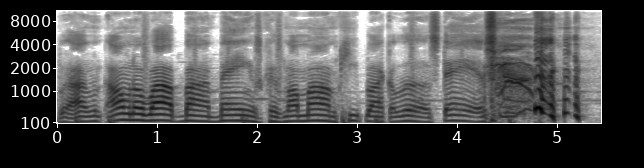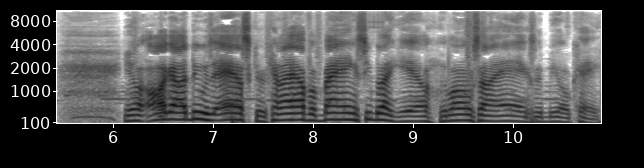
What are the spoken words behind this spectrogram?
But I, I don't know why I'm buying bangs because my mom keep like a little stash. You know, all I gotta do is ask her, "Can I have a bang?" She'd be like, "Yeah." As long as I ask, it'd be okay.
